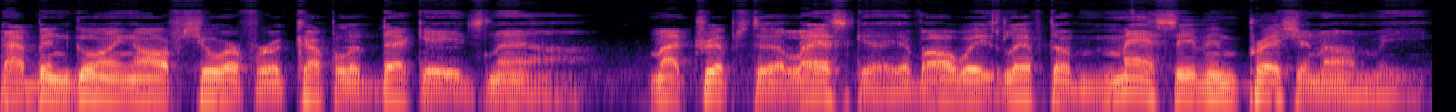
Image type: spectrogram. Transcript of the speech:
I've been going offshore for a couple of decades now. My trips to Alaska have always left a massive impression on me.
